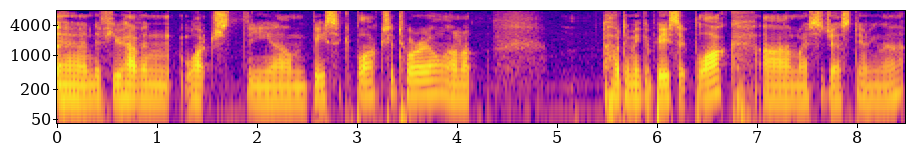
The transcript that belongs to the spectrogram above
And if you haven't watched the um, basic block tutorial on how to make a basic block, um, I suggest doing that.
